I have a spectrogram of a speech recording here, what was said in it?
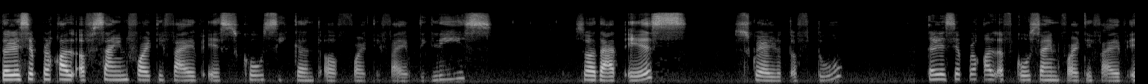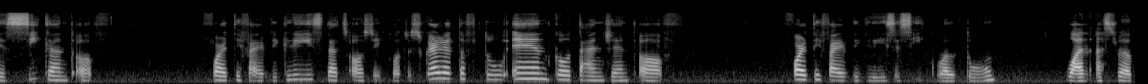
The reciprocal of sine 45 is cosecant of 45 degrees. So that is square root of 2. The reciprocal of cosine 45 is secant of 45 degrees. That's also equal to square root of 2. And cotangent of 45 degrees is equal to 1 as well.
